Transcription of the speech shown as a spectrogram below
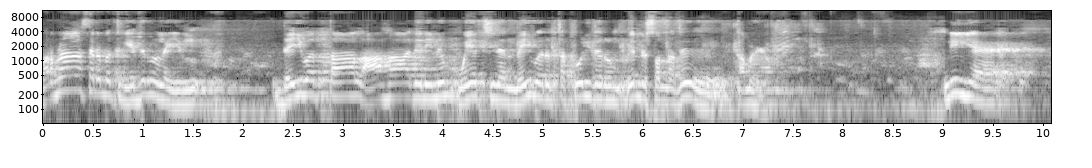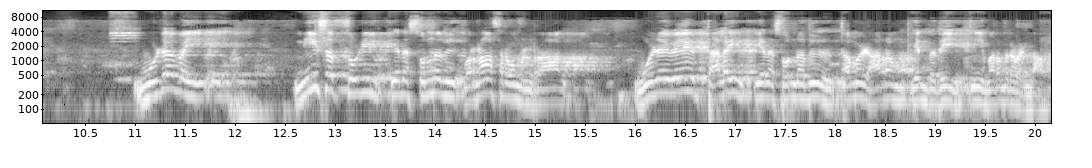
வர்ணாசிரமத்துக்கு எதிர்நிலையில் தெய்வத்தால் ஆகாதெனினும் முயற்சிதன் மெய்வருத்த கூலி தரும் என்று சொன்னது தமிழ். நீங்க உழவை நீசத் தொழில் என சொன்னது வர்ணாசிரமம் என்றால் உழவே தலை என சொன்னது தமிழ் அறம் என்பதை நீ மறந்துட வேண்டாம்.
